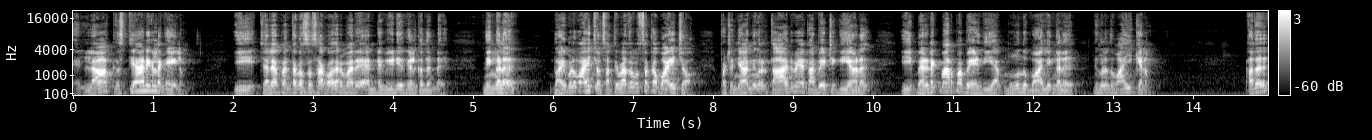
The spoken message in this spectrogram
എല്ലാ ക്രിസ്ത്യാനികളുടെ കയ്യിലും ഈ ചില പെന്തകോസ സഹോദരന്മാർ എന്റെ വീഡിയോ കേൾക്കുന്നുണ്ട്. നിങ്ങൾ ബൈബിൾ വായിച്ചോ സത്യവാദ പുസ്തകം വായിച്ചോ? പക്ഷെ ഞാൻ നിങ്ങൾ താഴ്മയായിട്ട് അപേക്ഷിക്കുകയാണ്. ഈ ബെനഡിക് മാർപ്പാപ്പ എഴുതിയ മൂന്ന് ബാല്യങ്ങൾ നിങ്ങളൊന്ന് വായിക്കണം. അത്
